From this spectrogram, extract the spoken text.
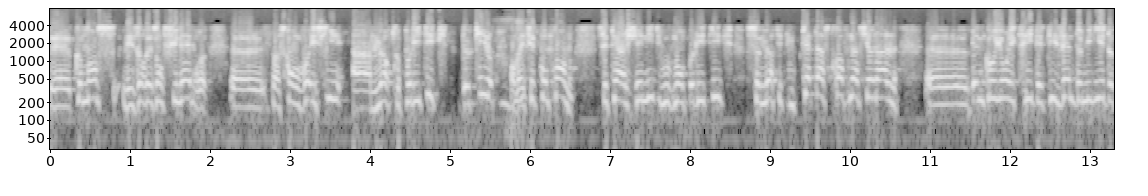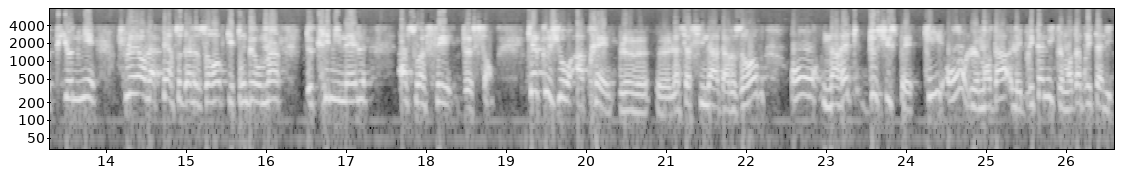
euh, commencent les oraisons funèbres, euh, parce qu'on voit ici un meurtre politique. De qui? On va essayer de comprendre. C'était un génie du mouvement politique. Ce meurtre est une catastrophe nationale. Euh, ben Gurion écrit des dizaines de milliers de pionniers pleurent la perte d'Alzorov qui est tombé aux mains de criminels assoiffé de sang. Quelques jours après euh, l'assassinat d'Arlozorov, on arrête deux suspects qui ont le mandat, les Britanniques, le mandat britannique.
